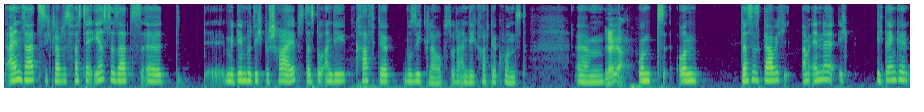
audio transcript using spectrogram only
ein Satz, ich glaube, das ist fast der erste Satz, äh, mit dem du dich beschreibst, dass du an die Kraft der Musik glaubst oder an die Kraft der Kunst. Ähm, ja, ja. Und, und das ist, glaube ich, am Ende, ich, ich denke,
